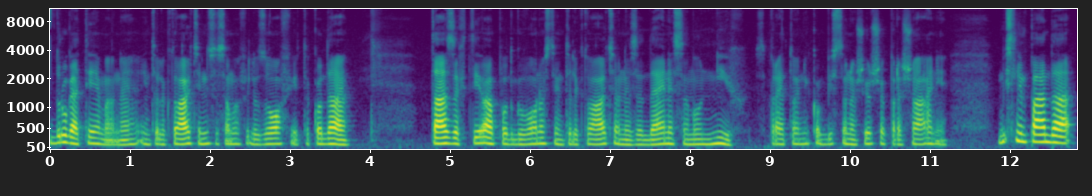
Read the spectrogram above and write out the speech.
druga tema, ne. Intelektualci niso samo filozofi, tako da ta zahteva po odgovornosti intelektualcev ne zadene samo njih. Se pravi, to je neko bistveno širše vprašanje. Mislim pa, da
